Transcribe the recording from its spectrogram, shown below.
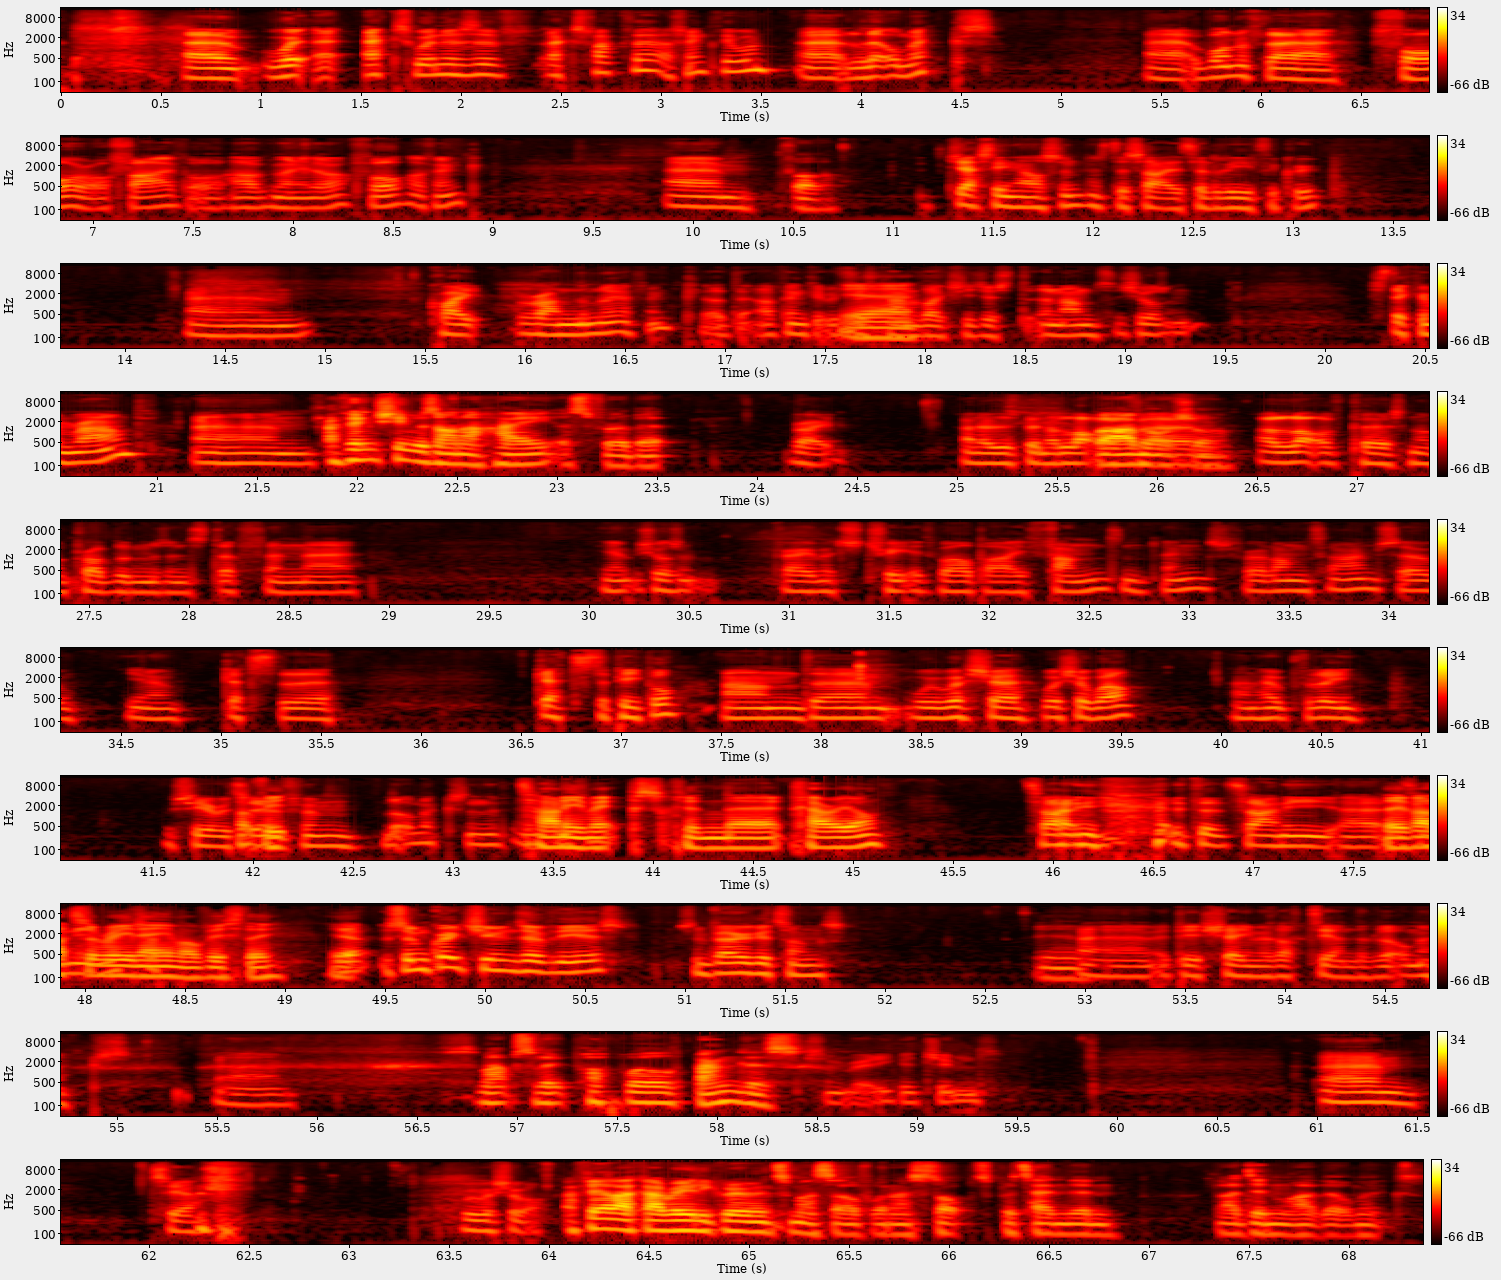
Um, uh, ex winners of X Factor, I think they won. Uh, Little Mix, uh, one of their four or five or however many there are, four I think. Um, For Jesy Nelson has decided to leave the group. Um, quite randomly, I think. I, th- I think it was just Yeah. kind of like she just announced that she wasn't sticking around. Um, I think she was on a hiatus for a bit. right. I know there's been a lot But of I'm not um, sure. a lot of personal problems and stuff, and uh, you know she wasn't very much treated well by fans and things for a long time. So you know gets to the gets to people, and um, we wish her wish her well, and hopefully we see a return Hopefully from Little Mix in the Tiny future. Mix can uh, carry on. Tiny, the tiny. Uh, They've had to Mixer. rename, obviously. Yeah. Yeah. some great tunes over the years. Some very good songs. Yeah. Uh, it'd be a shame if that's the end of Little Mix. Um, Some absolute pop world bangers. some really good tunes. Um, so yeah, we wish her well. I feel like I really grew into myself when I stopped pretending that I didn't like Little Mix.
